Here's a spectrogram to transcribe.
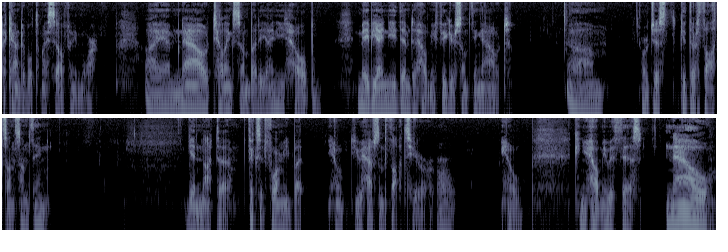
accountable to myself anymore. I am now telling somebody I need help. maybe I need them to help me figure something out, um, or just get their thoughts on something. Again, not to fix it for me, but you know, do you have some thoughts here, or, or you know, can you help me with this? Now,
